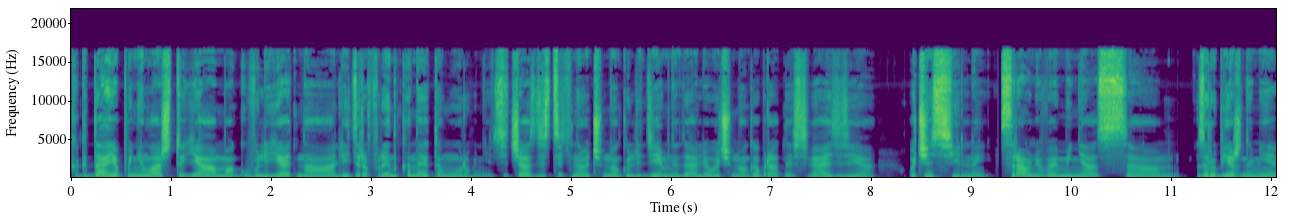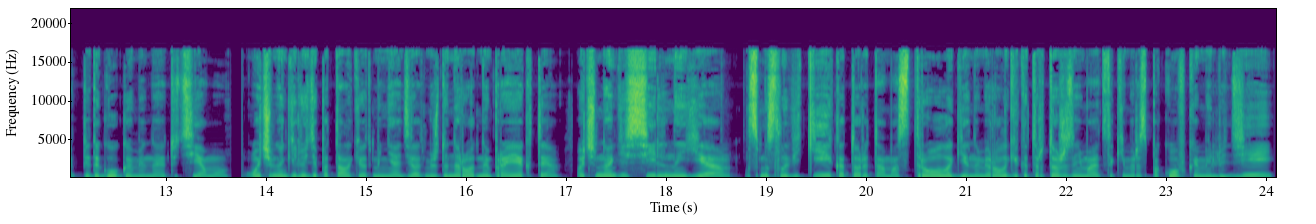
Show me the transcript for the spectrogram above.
Когда я поняла, что я могу влиять на лидеров рынка на этом уровне, сейчас действительно очень много людей мне дали очень много обратной связи, очень сильный, сравнивая меня с э, зарубежными педагогами на эту тему. Очень многие люди подталкивают меня делать международные проекты. Очень многие сильные смысловики, которые там астрологи, нумерологи, которые тоже занимаются такими распаковками людей,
